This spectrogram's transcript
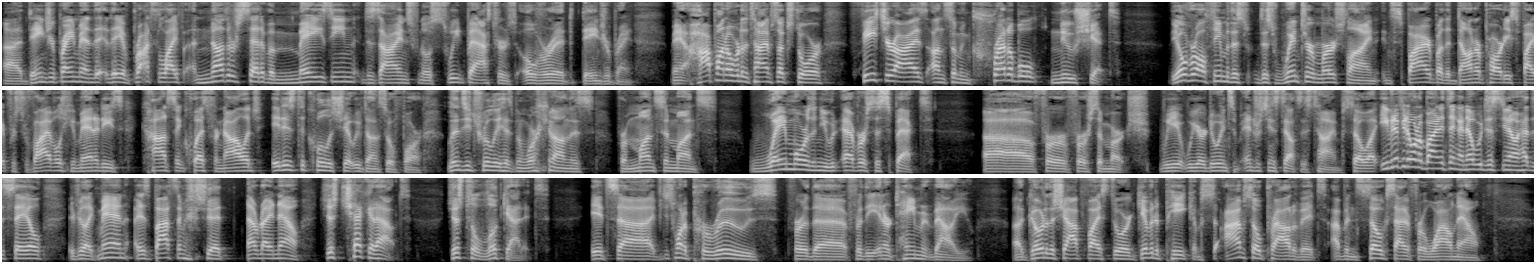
uh, Danger Brain Man, they, they have brought to life another set of amazing designs from those sweet bastards over at Danger Brain. Man, hop on over to the Time Suck store, feast your eyes on some incredible new shit. The overall theme of this this winter merch line, inspired by the Donner Party's fight for survival, humanity's constant quest for knowledge, it is the coolest shit we've done so far. Lindsay truly has been working on this for months and months, way more than you would ever suspect uh, for for some merch. We we are doing some interesting stuff this time. So uh, even if you don't want to buy anything, I know we just you know had the sale. If you're like, man, I just bought some shit, not right now, just check it out, just to look at it. It's uh, if you just want to peruse for the for the entertainment value. Uh, go to the Shopify store, give it a peek. I'm so, I'm so proud of it. I've been so excited for a while now.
